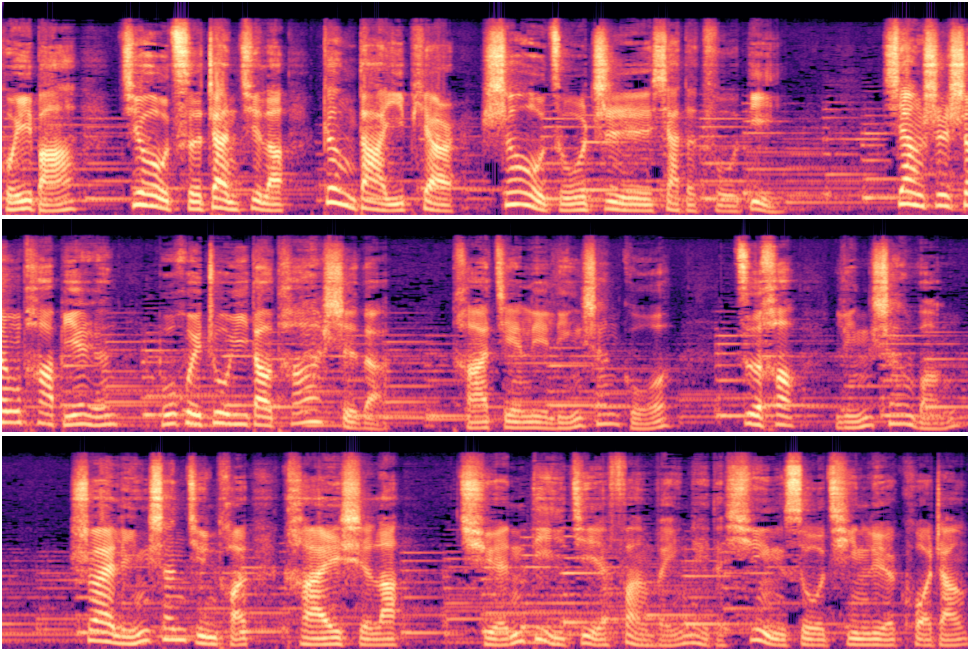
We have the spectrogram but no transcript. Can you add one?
魁拔就此占据了更大一片兽族治下的土地，像是生怕别人不会注意到他似的，他建立灵山国，自号灵山王，率灵山军团开始了全地界范围内的迅速侵略扩张。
